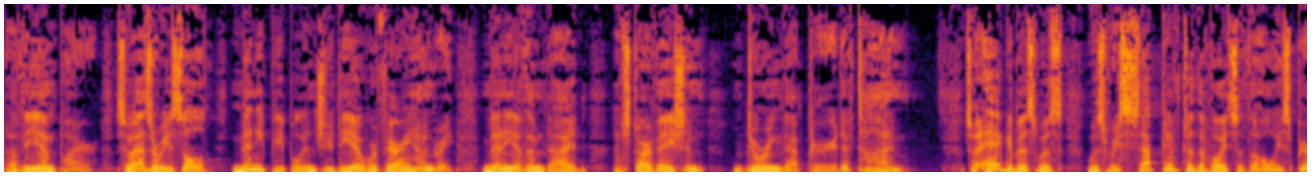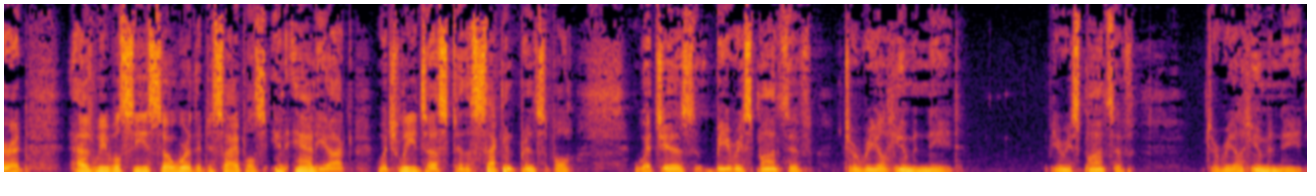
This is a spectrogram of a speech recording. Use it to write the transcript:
of the empire. So as a result, many people in Judea were very hungry. Many of them died of starvation during that period of time. So Agabus was, was receptive to the voice of the Holy Spirit. As we will see, so were the disciples in Antioch, which leads us to the second principle, which is be responsive to real human need. Be responsive to real human need.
